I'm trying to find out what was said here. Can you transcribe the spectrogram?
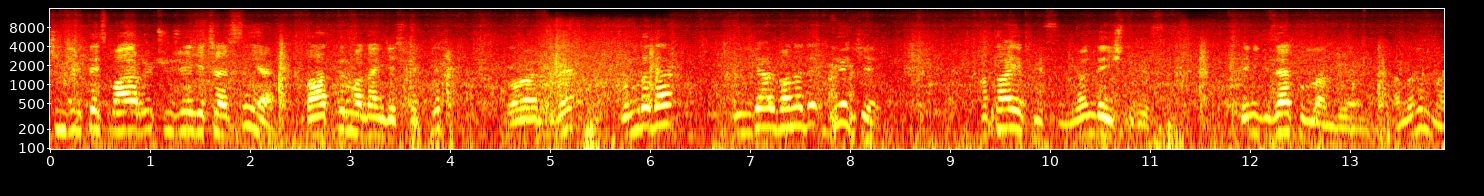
ikinci vites bağırır, üçüncüye geçersin ya. Bağırttırmadan geçmektir. Romantide. Bunda da rüzgar bana da diyor ki hata yapıyorsun, yön değiştiriyorsun. Beni güzel kullan diyor. Anladın mı?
